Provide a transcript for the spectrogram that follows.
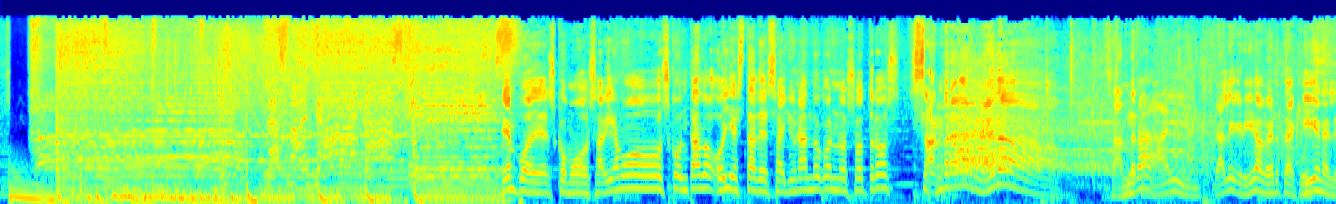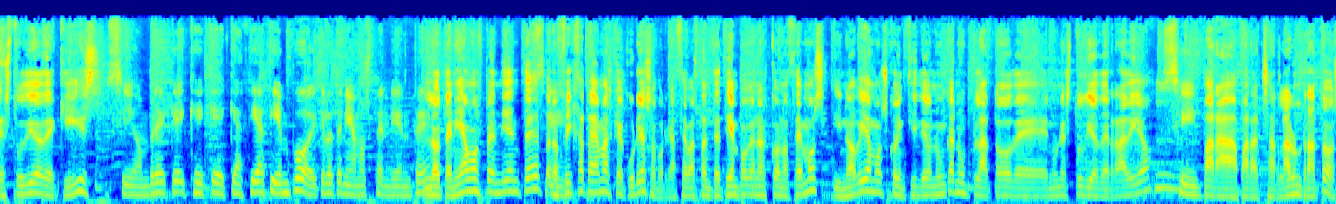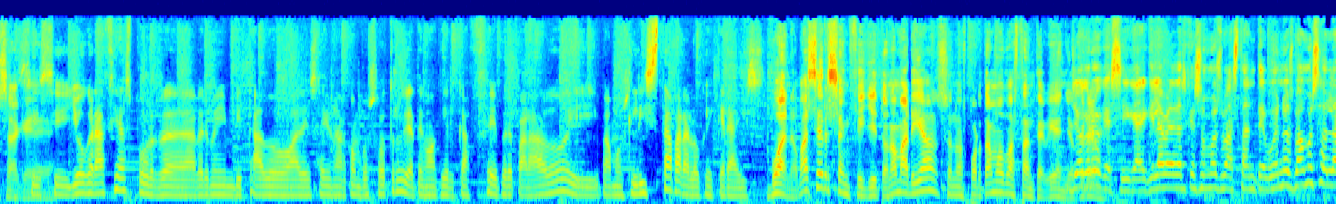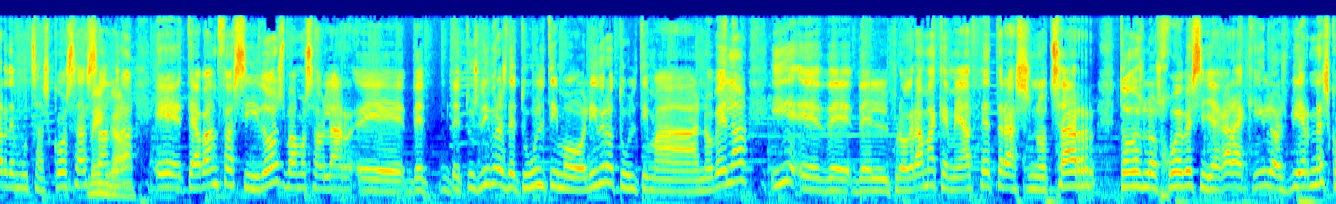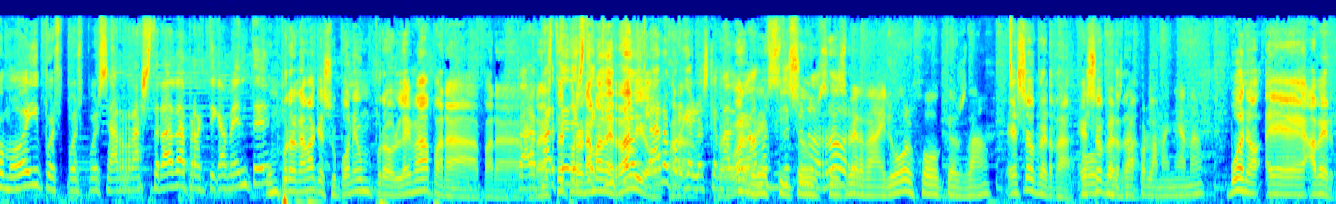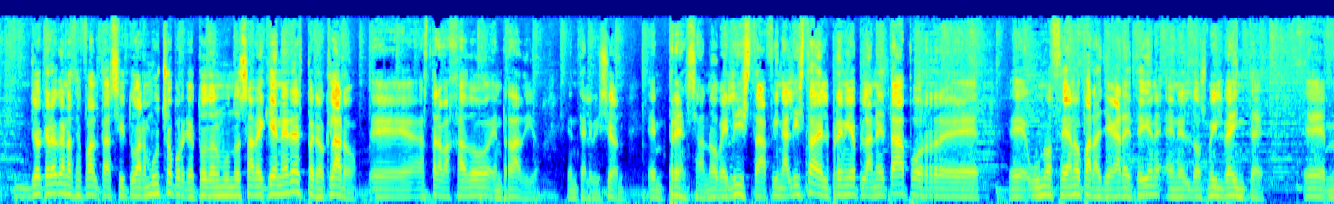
Bien, pues como os habíamos contado, hoy está desayunando con nosotros Sandra Barneda. Sandra, qué, alegría verte aquí Pues- en el estudio de Kiss. Sí, hombre, que, que, que, que hacía tiempo eh, que lo teníamos pendiente. Lo teníamos pendiente, pero fíjate además que curioso, porque hace bastante tiempo que nos conocemos y no habíamos coincidido nunca en un plató, de, en un estudio de radio Sí. para, para charlar un rato. O sea que Sí, sí, yo gracias por eh, haberme invitado a desayunar con vosotros. Ya tengo aquí el café preparado y vamos lista para lo que queráis. Bueno, va a ser sencillito, ¿no, María? Se nos portamos bastante bien, yo, Yo, creo. que sí, que aquí la verdad es que somos bastante buenos. Vamos a hablar de muchas cosas. Sandra. Eh, te avanzo así dos. Vamos a hablar eh, de, de tus libros, de tu último libro, tu última novela y eh, de- del programa que me hace trasnochar todos los jueves y llegar aquí los viernes como hoy, pues, pues, pues arrastrada prácticamente. Un programa que supone un problema para, para, Para para parte este de este programa de radio. claro, para- porque los que madrugamos esto es un horror. es verdad. Y luego el juego que os da. Eso es verdad, Juego eso es que os da verdad. por la mañana. Bueno, eh, a ver, yo creo que no hace falta situar mucho porque todo el mundo sabe quién eres, pero claro, eh, has trabajado en radio, en televisión, en prensa, novelista, finalista del Premio Planeta por eh, eh, Un Océano para llegar a ti en, en el 2020. Eh,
